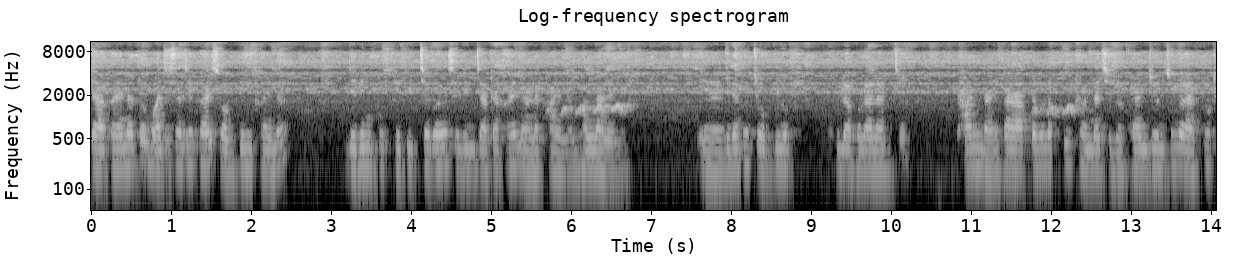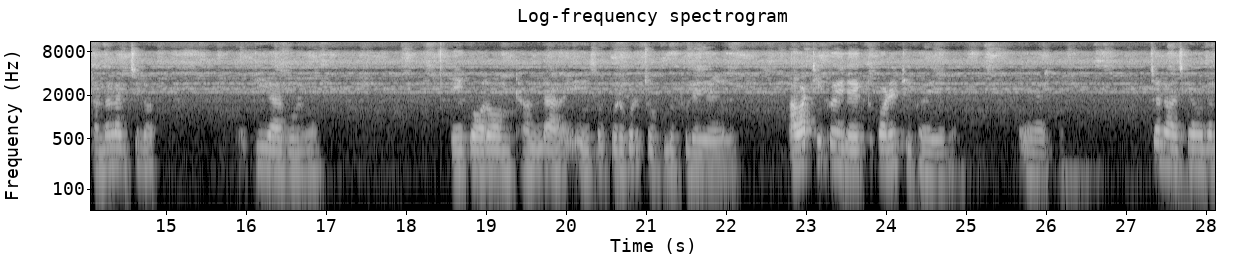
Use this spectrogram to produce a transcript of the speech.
চা খায় না তো, মাঝে সাঝে খায়, সব দিন খায় না। যেদিন খুব খেতে ইচ্ছা করে সেদিন চাটা খায়, নাহলে খায় না, ভালো লাগে না। দেখো চোখগুলো ফোলা ফোলা লাগছে ঠান্ডায় কারণ রাত্রেবেলা খুব ঠান্ডা ছিল, ফ্যান চলছিল, এত ঠান্ডা লাগছিল, কী আর বলব। এই গরম, ঠান্ডা এইসব করে করে চোখগুলো ফুলে যায় আবার ঠিক হয়ে যায়, একটু পরে ঠিক হয়ে যাবে। এই আর কি। চলো আজকের মতন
